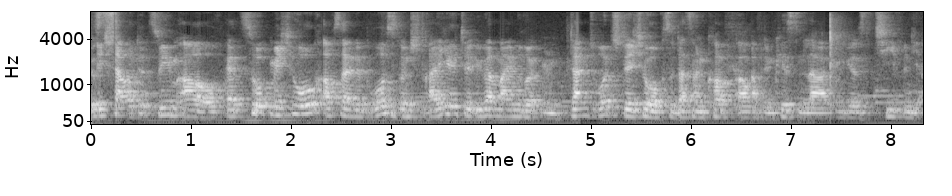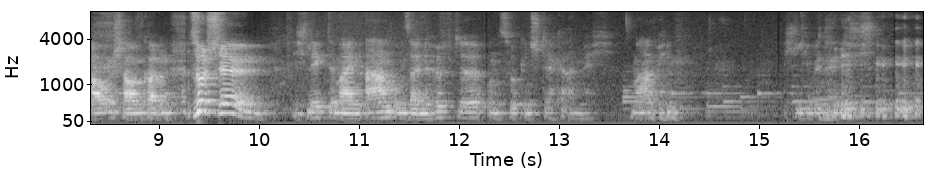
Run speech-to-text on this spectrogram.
Tschüss. Ich schaute zu ihm auf. Er zog mich hoch auf seine Brust und streichelte über meinen Rücken. Dann rutschte ich hoch, sodass mein Kopf auch auf dem Kissen lag und wir uns tief in die Augen schauen konnten. So schön! Ich legte meinen Arm um seine Hüfte und zog ihn stärker an mich. Marvin, ich liebe dich.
